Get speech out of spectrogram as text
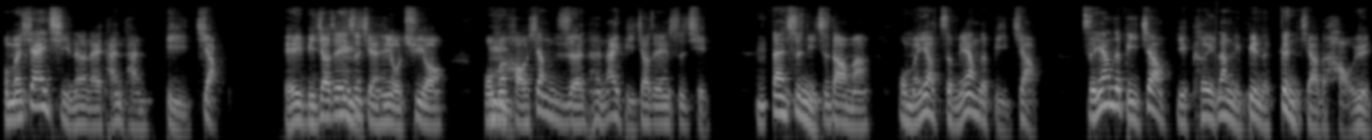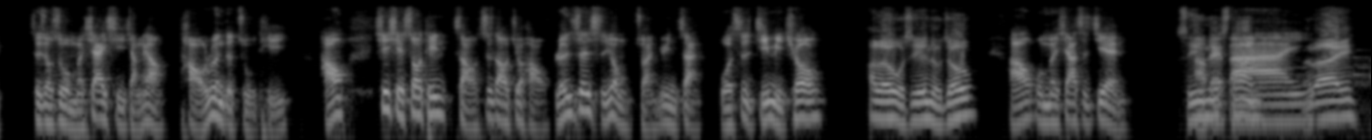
我们下一期呢，来谈谈比较。诶，比较这件事情很有趣哦。嗯、我们好像人很爱比较这件事情。但是你知道吗？我们要怎么样的比较？怎样的比较也可以让你变得更加的好运？这就是我们下一期想要讨论的主题。好，谢谢收听，早知道就好，人生实用转运站。我是吉米秋，Hello，我是烟斗周。好，我们下次见，See you next time，拜拜。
